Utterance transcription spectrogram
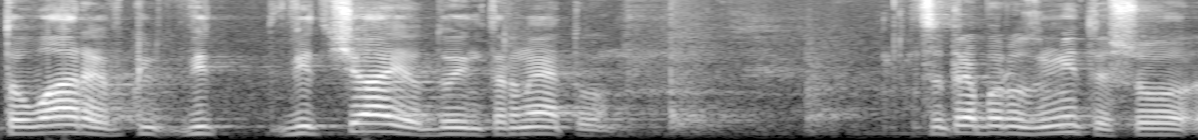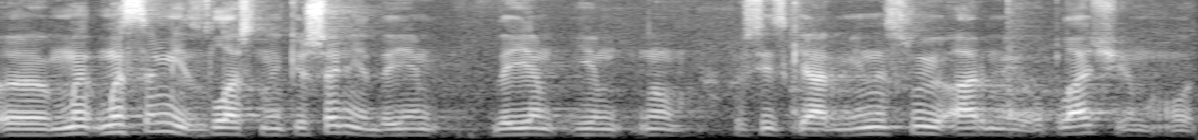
товари від, від чаю до інтернету. Це треба розуміти, що е, ми, ми самі з власної кишені даємо даємо їм ну, російській армії. І не свою армію оплачуємо, от,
